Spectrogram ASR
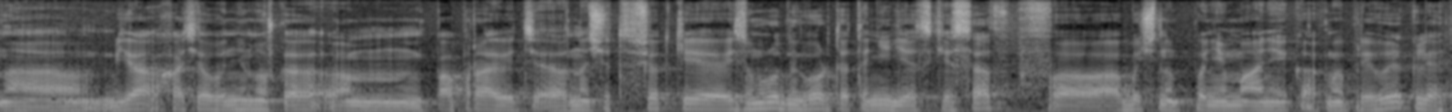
А, я хотел бы немножко поправить. Значит, все-таки изумрудный город – это не детский сад в обычном понимании, как мы привыкли.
